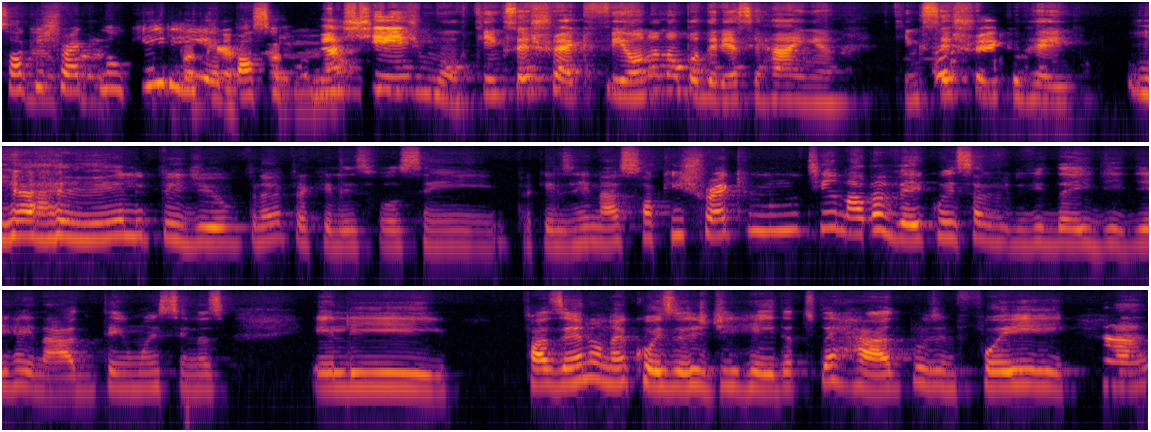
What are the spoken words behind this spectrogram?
Só que É, Shrek não queria, passou por... né? Machismo. Tinha que ser Shrek. Fiona não poderia ser rainha. Tinha que ser Shrek o rei. E aí ele pediu, né, para que eles fossem, para que eles reinassem. Só que Shrek não tinha nada a ver com essa vida aí de, de reinado. Tem umas cenas ele fazendo, né, coisas de rei, dá tudo errado. Por exemplo, foi, Ah.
